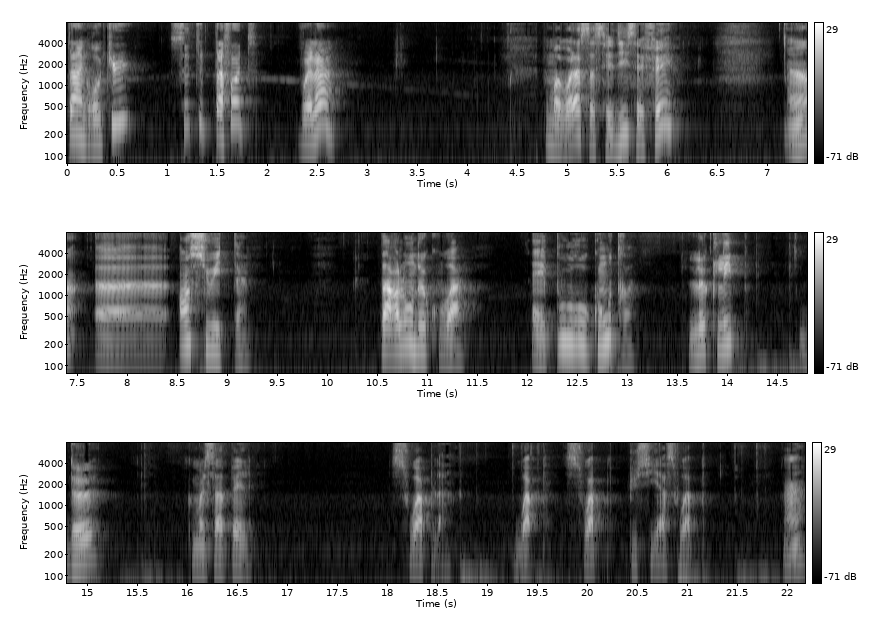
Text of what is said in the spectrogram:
t'as un gros cul, c'était de ta faute. Voilà. Bon bah voilà, ça c'est dit, c'est fait. Hein euh, ensuite, parlons de quoi? Et pour ou contre le clip de... Comment elle s'appelle? Swap là. Wap. Swap. Pucia Swap. Hein?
